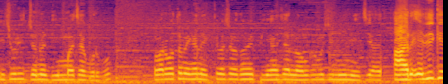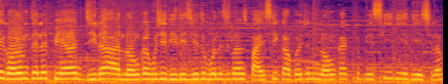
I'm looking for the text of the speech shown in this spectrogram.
খিচুড়ির জন্য ডিম ভাজা করব। সবার প্রথমে এখানে দেখতে পাচ্ছ, প্রথমে পেঁয়াজ আর লঙ্কা কুচি নিয়ে নিয়েছি। আর- এদিকে গরম তেলে পেঁয়াজ, জিরা আর লঙ্কা কুচি দিয়ে দিয়েছি। যেহেতু বলেছিলাম স্পাইসি খাব ওই জন্য লঙ্কা একটু বেশি দিয়ে দিয়েছিলাম।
